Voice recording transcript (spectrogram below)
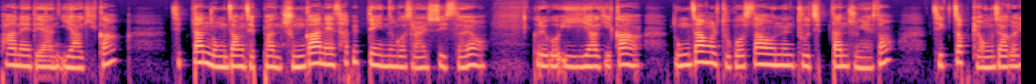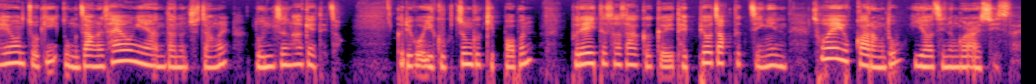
재판에 대한 이야기가 집단 농장 재판 중간에 삽입되어 있는 것을 알 수 있어요. 그리고 이 이야기가 농장을 두고 싸우는 두 집단 중에서 직접 경작을 해온 쪽이 농장을 사용해야 한다는 주장을 논증하게 되죠. 그리고 이 국중극 기법은 브레히트 서사극의 대표적 특징인 소외 효과랑도 이어지는 걸 알 수 있어요.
